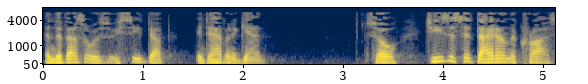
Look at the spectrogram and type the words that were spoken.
And the vessel was received up into heaven again. So Jesus had died on the cross.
